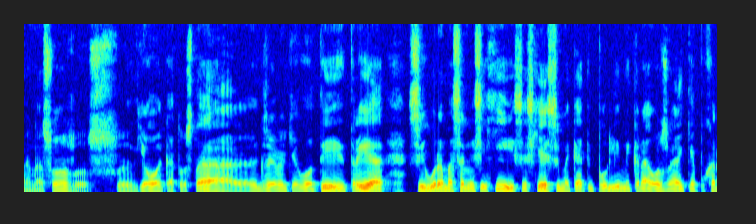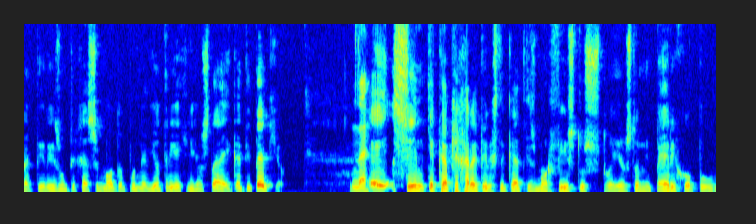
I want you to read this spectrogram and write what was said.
ένας όζος ε, δυο εκατοστά, δεν ξέρω κι εγώ τι, τρία, σίγουρα μας ανησυχεί σε σχέση με κάτι πολύ μικρά οζάκια που χαρακτηρίζουν τη χασιμότο που είναι δύο-τρία χιλιοστά ή κάτι τέτοιο. Ναι. Ε, συν και κάποια χαρακτηριστικά της μορφής τους στο- στον υπέρηχο που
